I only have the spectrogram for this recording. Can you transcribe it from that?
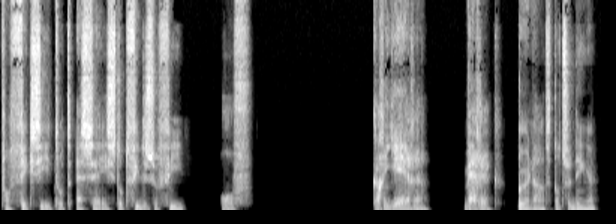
Van fictie tot essays tot filosofie. Of carrière, werk, burn-out, dat soort dingen.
